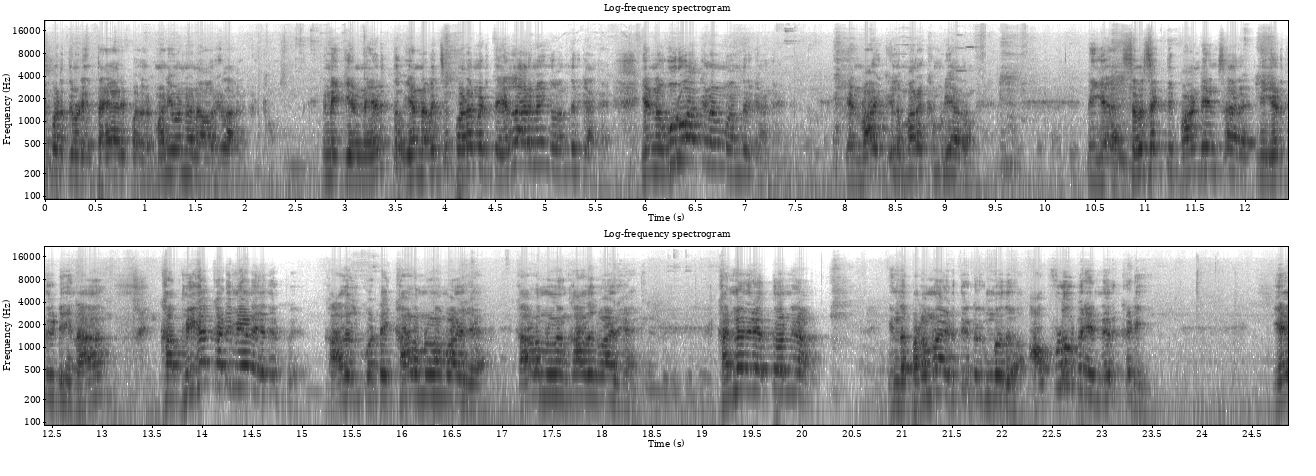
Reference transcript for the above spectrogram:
படத்தினுடைய தயாரிப்பாளர் மணிவண்ணன் அவர்களாக இருக்கட்டும். இன்னைக்கு என்னை எடுத்து என்னை வச்சு படம் எடுத்த எல்லாருமே இங்க வந்திருக்காங்க. என்னை உருவாக்கணும்னு வந்திருக்காங்க. என் வாழ்க்கையில மறக்க முடியாதவங்க. நீங்க சிவசக்தி பாண்டியன் சார் நீங்க எடுத்துக்கிட்டீங்கன்னா க- மிக கடுமையான எதிர்ப்பு. காதல் கோட்டை காலமெல்லாம் வாழ்க. காலமெல்லாம் காதல் வாழ்க. கண்ணெதிரே தோன்றினான். இந்த படம்லாம் எடுத்துக்கிட்டு இருக்கும்போது அவ்வளவு பெரிய நெருக்கடி. ஏ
